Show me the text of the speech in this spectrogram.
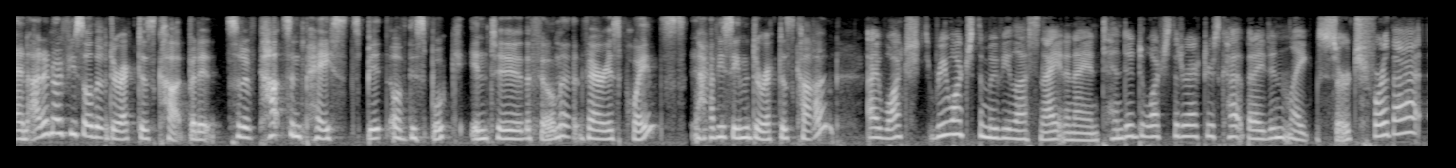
And I don't know if you saw the director's cut, but it sort of cuts and pastes bit of this book into the film at various points. Have you seen the director's cut? I watched rewatched the movie last night and I intended to watch the director's cut, but I didn't like search for that.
